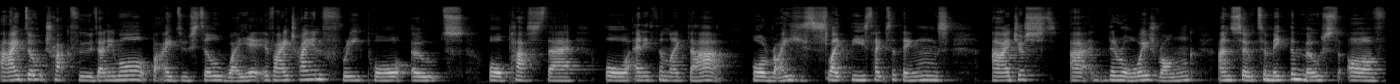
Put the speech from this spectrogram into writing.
I don't track food anymore, but I do still weigh it. If I try and free pour oats or pasta or anything like that, or rice, like these types of things, I just uh, they're always wrong. And so to make the most of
